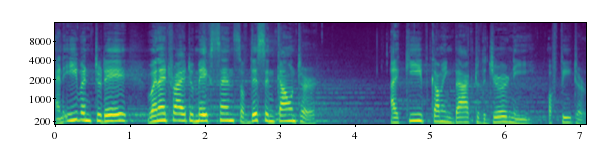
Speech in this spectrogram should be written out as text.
And even today, when I try to make sense of this encounter, I keep coming back to the journey of Peter.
